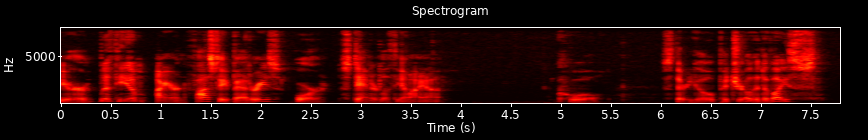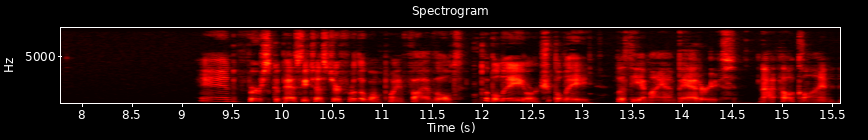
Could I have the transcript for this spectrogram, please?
Your lithium iron phosphate batteries or standard lithium ion. Cool. So there you go, picture of the device. And first capacity tester for the 1.5 volt AA or AAA lithium ion batteries. Not alkaline,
